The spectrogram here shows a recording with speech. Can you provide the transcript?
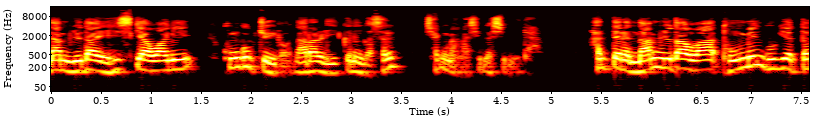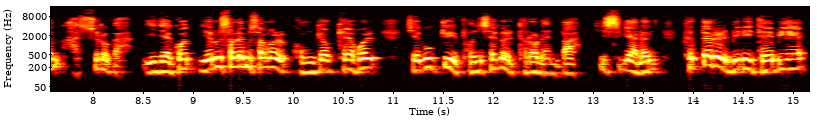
남유다의 히스기야 왕이 궁극주의로 나라를 이끄는 것을 책망하신 것입니다. 한때는 남유다와 동맹국이었던 아수르가 이제 곧 예루살렘 성을 공격해올 제국주의 본색을 드러낸 바 히스기야는 그때를 미리 대비해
